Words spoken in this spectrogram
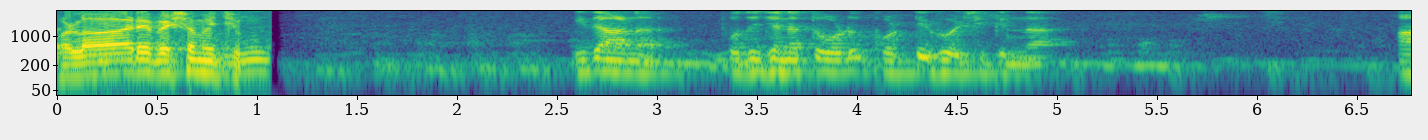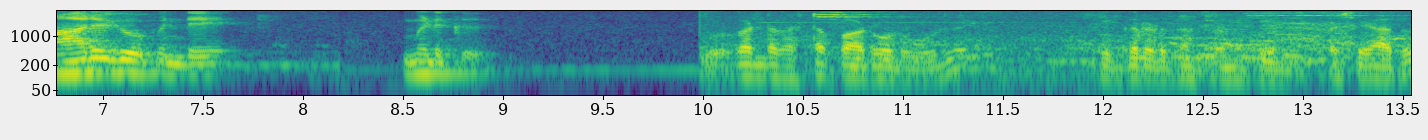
വളരെ വിഷമിച്ചു. ഇതാണ് പൊതുജനത്തോട് കൊട്ടിഘോഷിക്കുന്ന ആരോഗ്യവകുപ്പിന്റെ മിടുക്ക്. കണ്ട കഷ്ടപ്പാടോടുകൂടി ഫിംഗർ എടുക്കാൻ ശ്രമിക്കുന്നു. പക്ഷേ അത്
